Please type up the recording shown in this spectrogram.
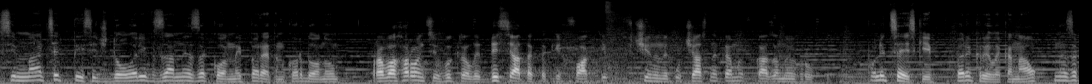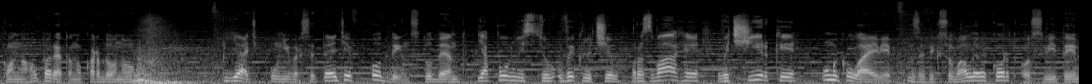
17 тисяч доларів за незаконний перетин кордону. Правоохоронці викрали десяток таких фактів, вчинених учасниками вказаної групи. Поліцейські перекрили канал незаконного перетину кордону. П'ять університетів, один студент. Я повністю виключив розваги, вечірки. У Миколаєві зафіксували рекорд освіти.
